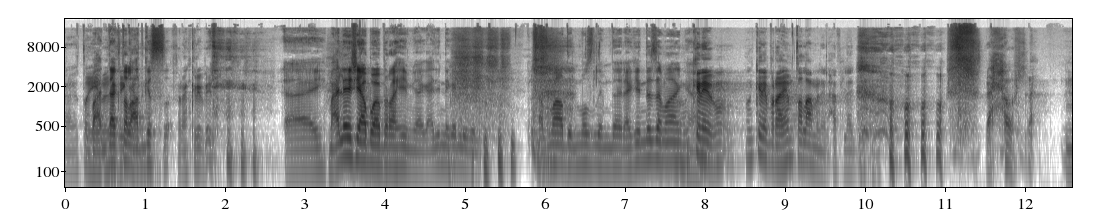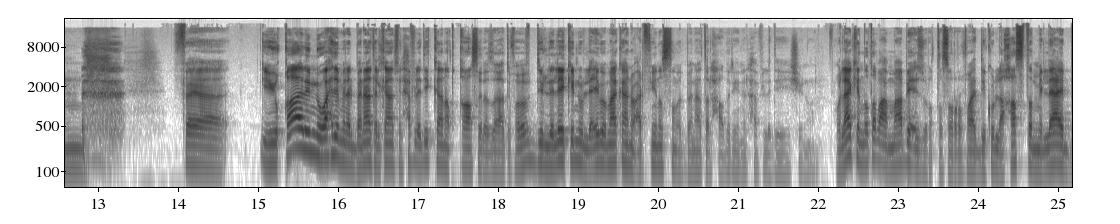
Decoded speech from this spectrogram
آه طيب وبعد ذاك طلعت قصة. فرانك ريبيري. أي معلش يا أبو إبراهيم يا قاعدين نقلب ال- الماضي المظلم ده لكن ده زمان. ممكن ممكن إبراهيم طلع من الحفلات دي. لا حول. مم. فيقال إنه واحدة من البنات اللي كانت في الحفلة دي كانت قاصرة ذاته فببدو لك إنه اللعيبة ما كانوا عارفين أصلا البنات الحاضرين الحفلة دي شنو ولكن ده طبعا ما بيعذر التصرفات دي كلها خاصة من لاعب.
